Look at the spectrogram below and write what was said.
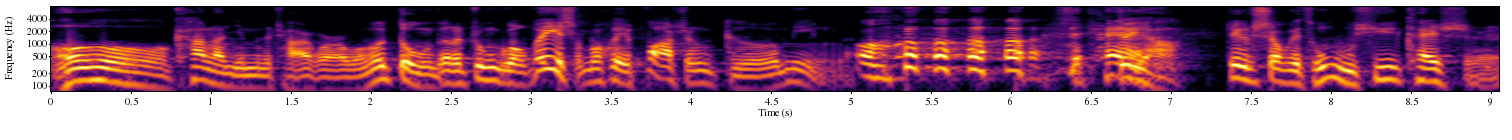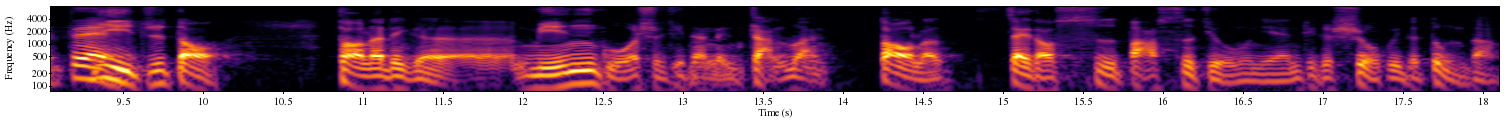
哦，看了你们的茶馆，我们懂得了中国为什么会发生革命了。哦，对呀、这个社会从戊戌开始，对一直到到了这个民国时期的那个战乱，到了再到四八四九年这个社会的动荡，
